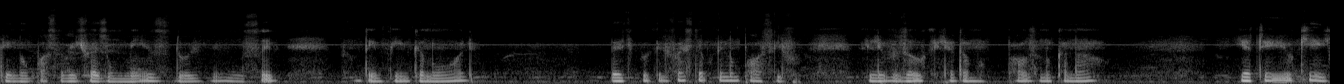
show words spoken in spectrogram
Que ele não passa vídeo faz um mês, dois meses, não sei. Faz um tempinho que eu não olho. Daí, tipo, que ele faz tempo que não posta. Ele, ele avisou que ele ia dar uma pausa no canal. E até ok.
